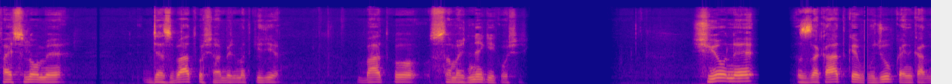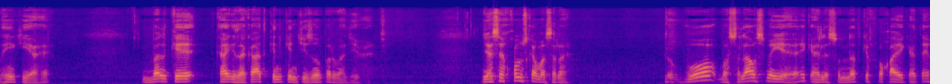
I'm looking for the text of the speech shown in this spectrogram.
فیصلوں میں جذبات کو شامل مت کیجیے، بات کو سمجھنے کی کوشش شیعوں نے زکوٰۃ کے وجوب کا انکار نہیں کیا ہے، بلکہ کہا کہ زکوٰۃ کن کن چیزوں پر واجب ہے۔ جیسے خمس کا مسئلہ ہے، تو وہ مسئلہ اس میں یہ ہے کہ اہل سنت کے فقائے کہتے ہیں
